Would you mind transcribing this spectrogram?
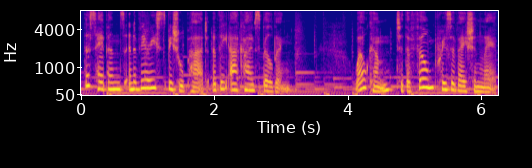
This happens in a very special part of the Archives building. Welcome to the Film Preservation Lab.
